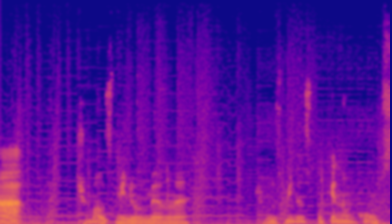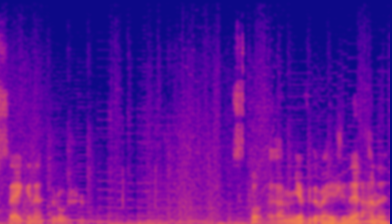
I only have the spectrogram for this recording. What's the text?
Ah, chamar os Minions mesmo, né? Chama os Minions porque não consegue, né, trouxa? A minha vida vai regenerar, né?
